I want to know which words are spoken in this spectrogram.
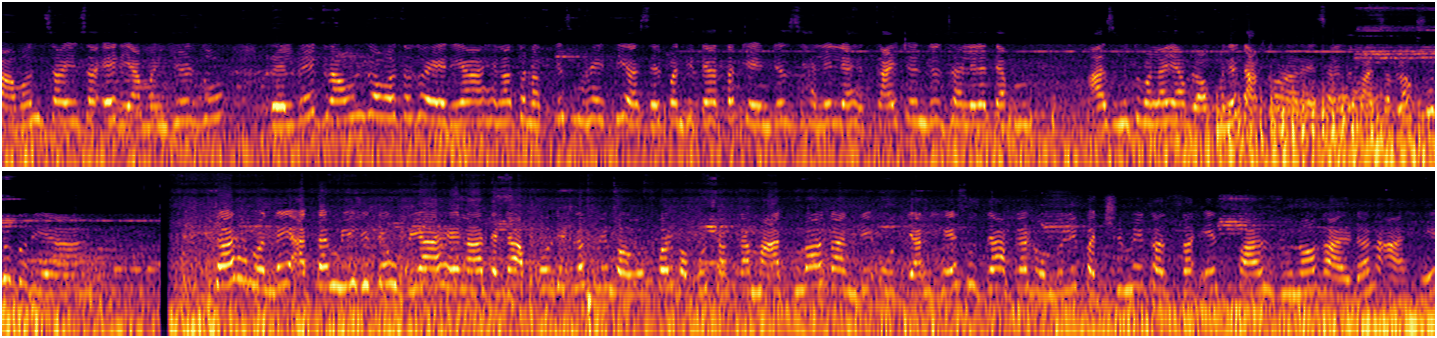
बावनचाळीचा एरिया म्हणजे जो रेल्वे ग्राउंड जवळचा जो एरिया आहे ना तो नक्कीच माहिती असेल. पण तिथे आता चेंजेस झालेले आहेत. काय चेंजेस झालेले आहेत त्या आज मी तुम्हाला या ब्लॉगमध्ये दाखवणार आहे. चला तर माझा ब्लॉग सुरू करूया. तर म्हणजे आता मी जिथे उभी आहे ना त्याच्या अपोजिटला तुम्ही बरोबर बघू शकता. महात्मा गांधी उद्यान हे सुद्धा आपल्या डोंबिवली पश्चिमेकडचं एक फार जुनं गार्डन आहे.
